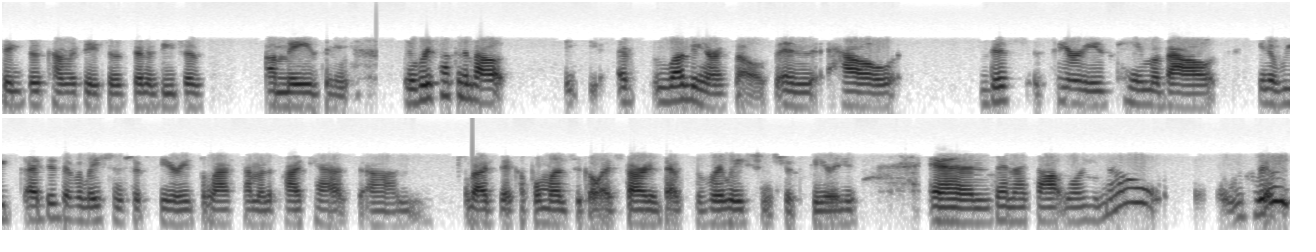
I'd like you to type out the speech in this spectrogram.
think this conversation is going to be just amazing. And we're talking about eh, loving ourselves and how this series came about you know, we I did the relationship series the last time on the podcast. Um, about a couple months ago, I started that the relationship series, and then I thought, well, you know, we really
